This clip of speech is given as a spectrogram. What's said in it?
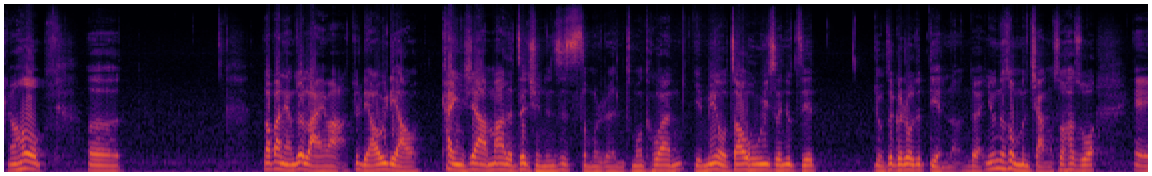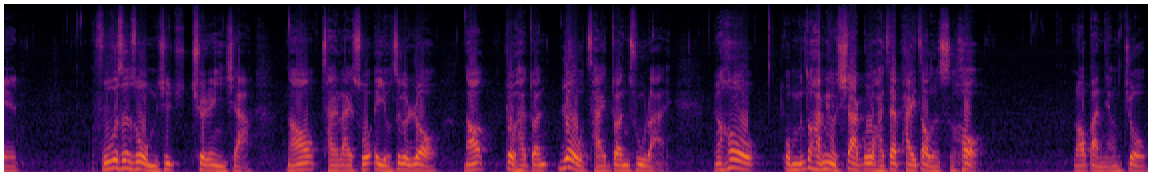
然后呃，老板娘就来嘛，就聊一聊。看一下，妈的，这群人是什么人？怎么突然也没有招呼一声就直接有这个肉就点了？对，因为那时候我们讲的时候，他说：“诶，服务生说我们去确认一下，然后才来说，诶，有这个肉，然后肉才端肉才端出来，然后我们都还没有下锅，还在拍照的时候，老板娘就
